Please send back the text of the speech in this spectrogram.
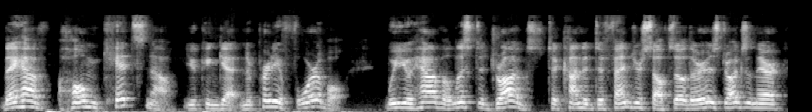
they have home kits now you can get, and they're pretty affordable. Where you have a list of drugs to kind of defend yourself. So there is drugs in there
